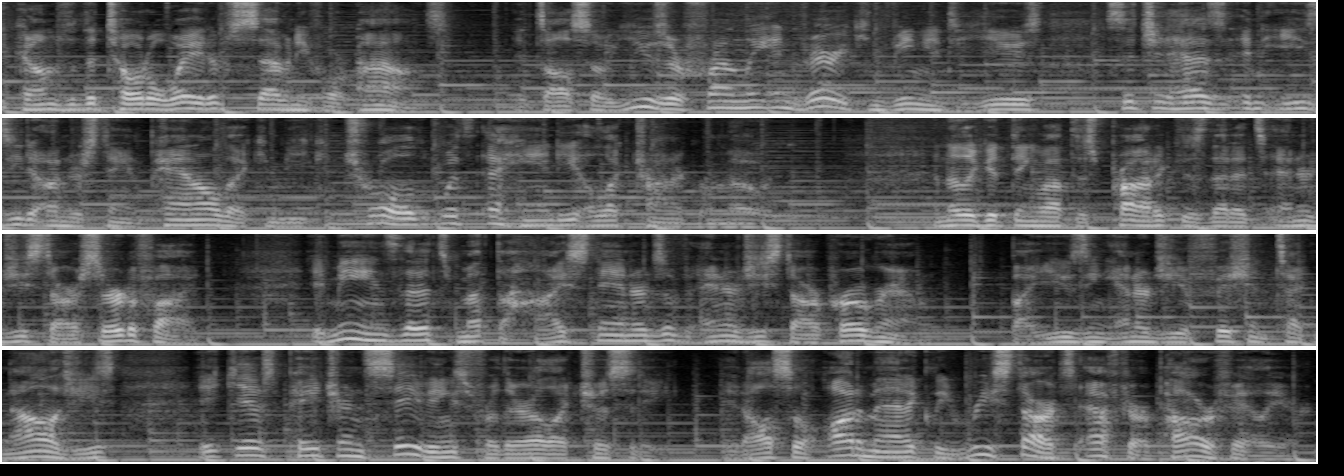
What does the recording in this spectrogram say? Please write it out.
It comes with a total weight of 74 pounds. It's also user friendly and very convenient to use, since it has an easy to understand panel that can be controlled with a handy electronic remote. Another good thing about this product is that it's Energy Star certified. It means that it's met the high standards of Energy Star program. By using energy efficient technologies, it gives patrons savings for their electricity. It also automatically restarts after a power failure.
